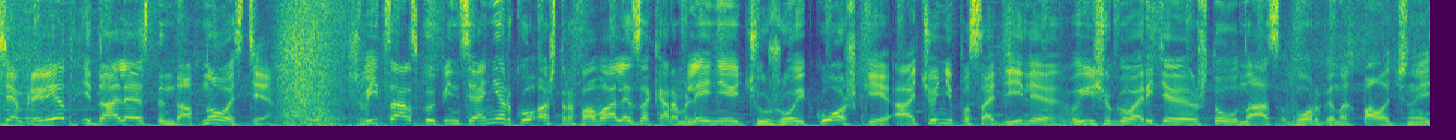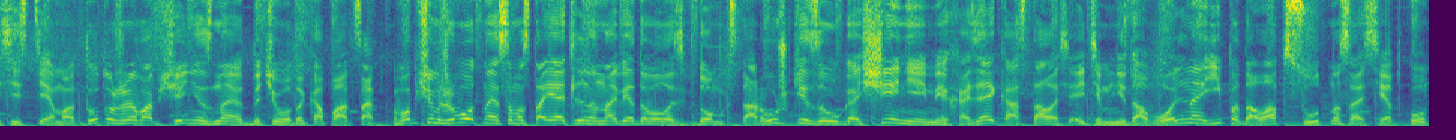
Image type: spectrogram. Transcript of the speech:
Всем привет и далее стендап новости. Швейцарскую пенсионерку оштрафовали за кормление чужой кошки. А чё не посадили? Вы еще говорите, что у нас в органах палочная система. Тут уже вообще не знают, до чего докопаться. В общем, животное самостоятельно наведывалось в дом к старушке за угощениями. Хозяйка осталась этим недовольна и подала в суд на соседку.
